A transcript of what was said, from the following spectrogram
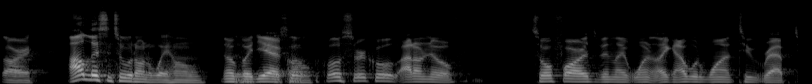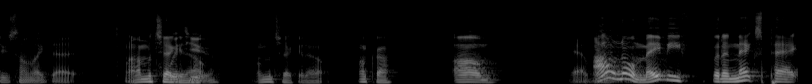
Sorry. I'll listen to it on the way home. No, the- but yeah, the clo- song. close circle. I don't know. If, so far, it's been like one. Like I would want to rap to something like that I'm gonna check it you. out. I'm gonna check it out. Okay. Um Yeah, I don't know. Maybe for the next pack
